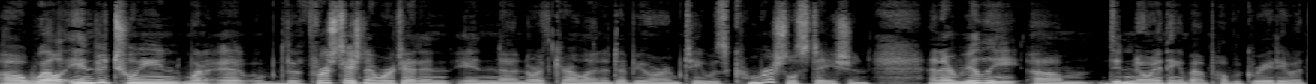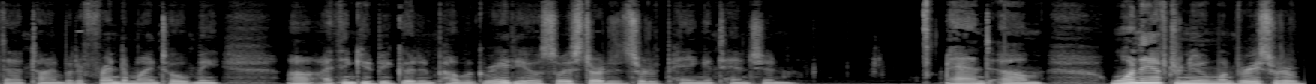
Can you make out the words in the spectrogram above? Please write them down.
Uh, well, in between, when uh, the first station I worked at in, in uh, North Carolina, WRMT, was a commercial station. And I really um, didn't know anything about public radio at that time, but a friend of mine told me, uh, I think you'd be good in public radio. So I started sort of paying attention. And um, one afternoon, one very sort of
